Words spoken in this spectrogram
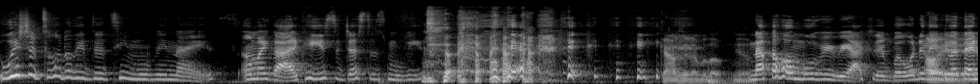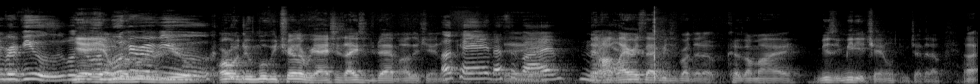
We should totally do teen movie nights. Oh my god, can you suggest us movies? Comment down below. Yeah. Not the whole movie reaction, but what do they Oh, do yeah, at the yeah, end? Reviews. We'll yeah, do a yeah, we'll movie do a movie review. or we'll do movie trailer reactions. I used to do that on my other channel. Okay, that's a vibe. No, yeah. hilarious that we just brought that up because on my music media channel, you can check that out. Uh,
